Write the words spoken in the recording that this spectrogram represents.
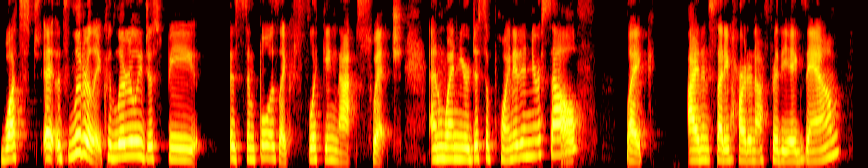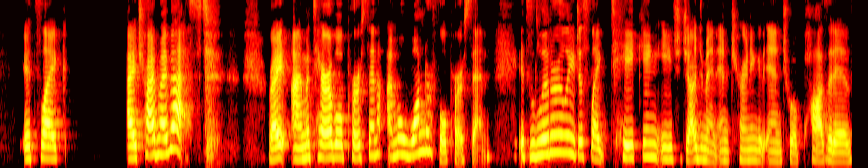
What's it's literally it could literally just be as simple as like flicking that switch. And when you're disappointed in yourself, like I didn't study hard enough for the exam, it's like I tried my best. right? I'm a terrible person. I'm a wonderful person. It's literally just like taking each judgment and turning it into a positive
